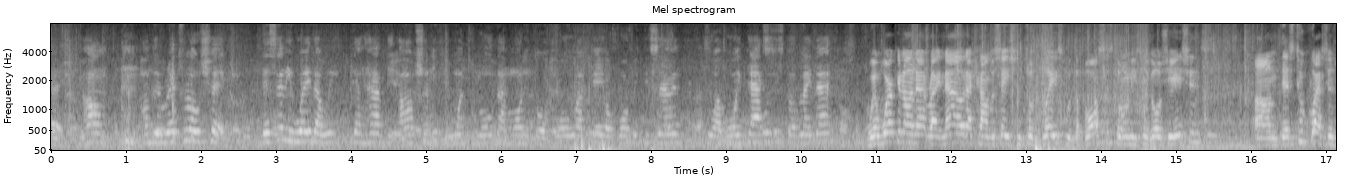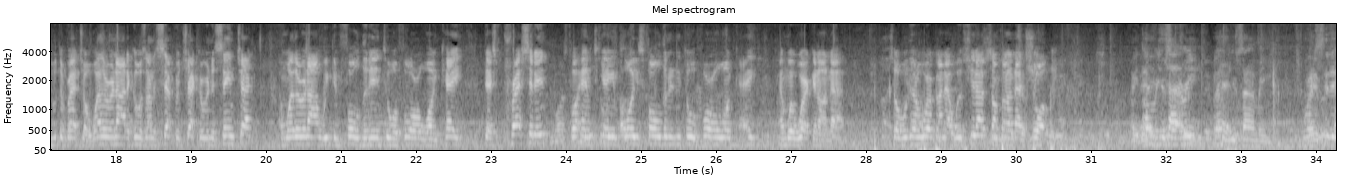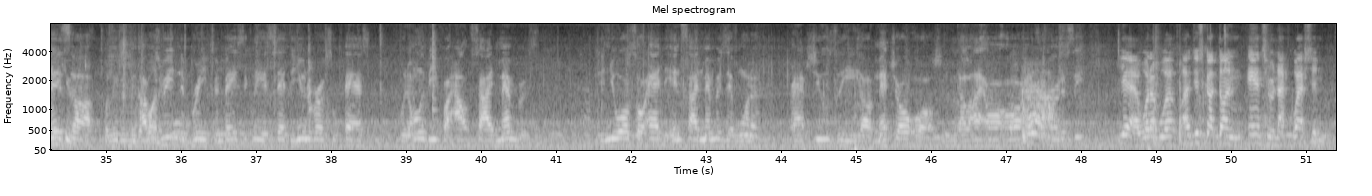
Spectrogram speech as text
Um, on the retro check, there's any way that we can have the option if you want to roll that money to a 401k or 457 to avoid taxes and stuff like that? We're working on that right now. That conversation took place with the bosses during these negotiations. Um, there's two questions with the retro, whether or not it goes on a separate check or in the same check, and whether or not we can fold it into a 401k. There's precedent for MTA employees folding it into a 401k, and we're working on that. So we're gonna work on that. We should have something on that shortly. Thank you, Sammy. Thank you, Sammy. Question Thank is, you uh, me I was money. reading the brief, and basically it said the universal pass would only be for outside members. Can you also add the inside members that want to perhaps use the uh, Metro or LIRR as a courtesy? Yeah, what I, what I just got done answering that question.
